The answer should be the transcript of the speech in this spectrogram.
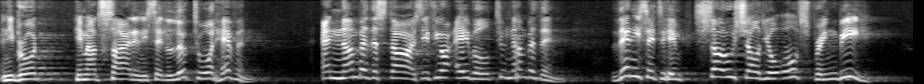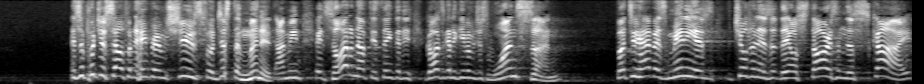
And he brought him outside and he said, Look toward heaven and number the stars if you are able to number them. Then he said to him, So shall your offspring be. And so put yourself in Abraham's shoes for just a minute. I mean, it's hard enough to think that God's going to give him just one son, but to have as many as children as there are stars in the sky,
